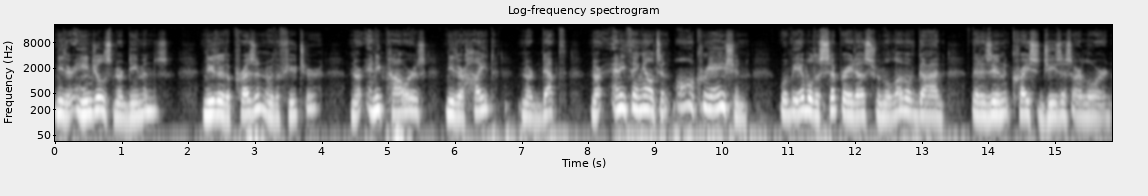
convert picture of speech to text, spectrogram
neither angels nor demons, neither the present nor the future, nor any powers, neither height nor depth, nor anything else in all creation will be able to separate us from the love of God that is in Christ Jesus our Lord.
